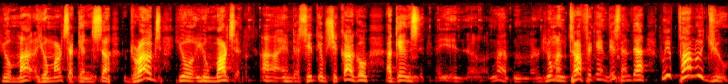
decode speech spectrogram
You, mar- you march against uh, drugs. You, you march uh, in the city of Chicago against uh, human trafficking, this and that. We followed you.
